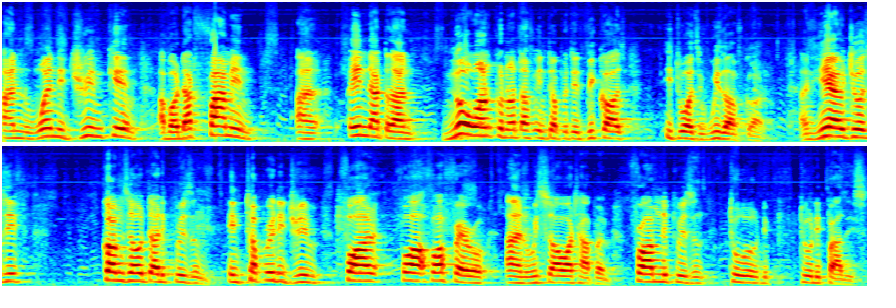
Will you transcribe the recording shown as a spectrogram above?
And when the dream came about that famine uh, in that land, no one could not have interpreted because it was the will of God. And here Joseph comes out of the prison, interpret the dream for, for, for Pharaoh, and we saw what happened from the prison to the, to the palace.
